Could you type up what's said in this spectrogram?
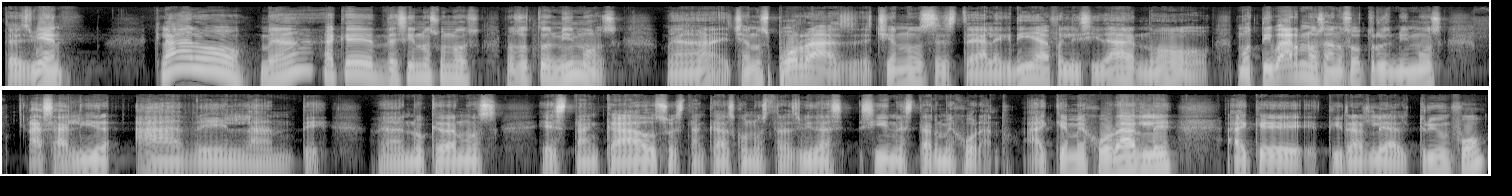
¿Te ves bien? Claro, hay que decirnos unos nosotros mismos, echarnos porras, echarnos este, alegría, felicidad, ¿no? Motivarnos a nosotros mismos a salir adelante, no quedarnos estancados o estancadas con nuestras vidas sin estar mejorando. Hay que mejorarle, hay que tirarle al triunfo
